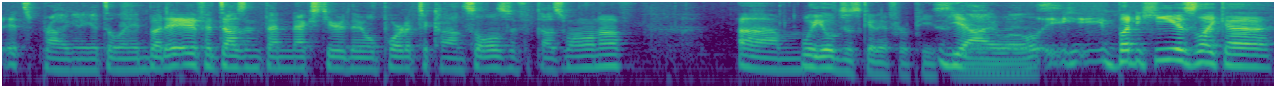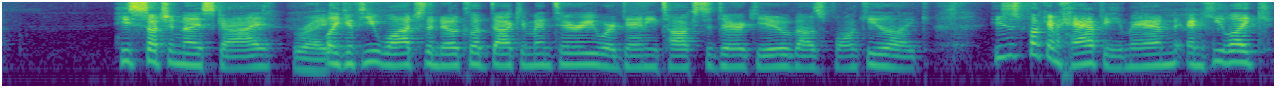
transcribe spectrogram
it's probably going to get delayed. But if it doesn't, then next year they will port it to consoles if it does well enough. Um, Well, you'll just get it for PC. yeah, I will. He, but he is like a. He's such a nice guy. Right. Like if you watch the Noclip documentary where Danny talks to Derek Yu about Spelunky, like he's just fucking happy, man. And he like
